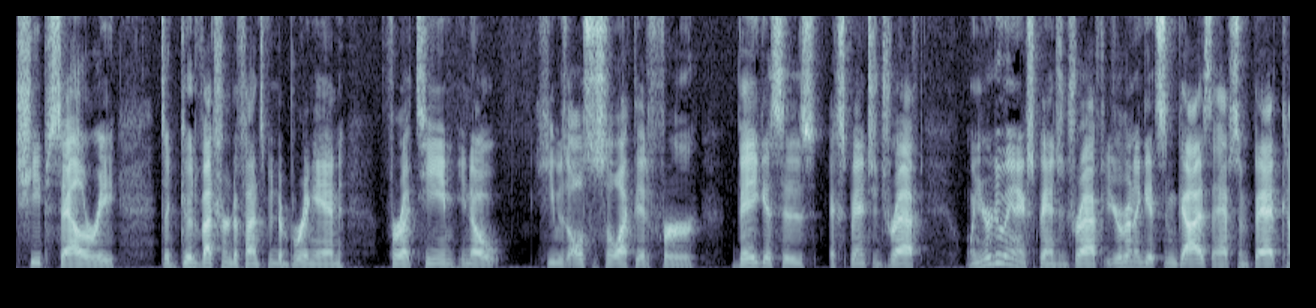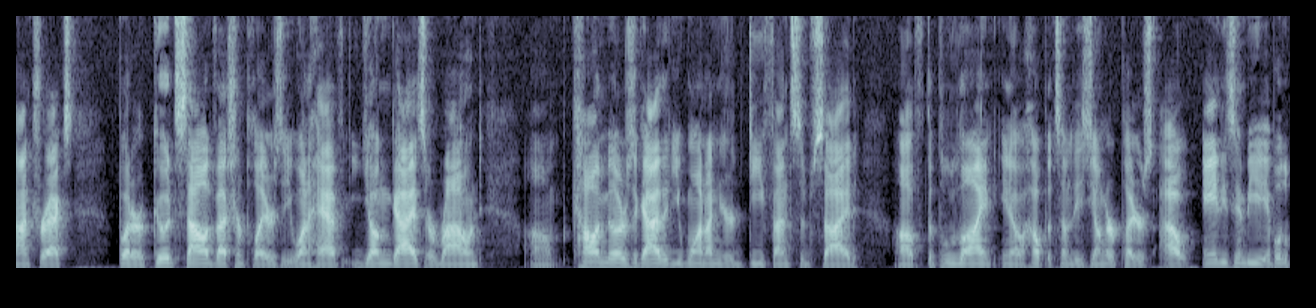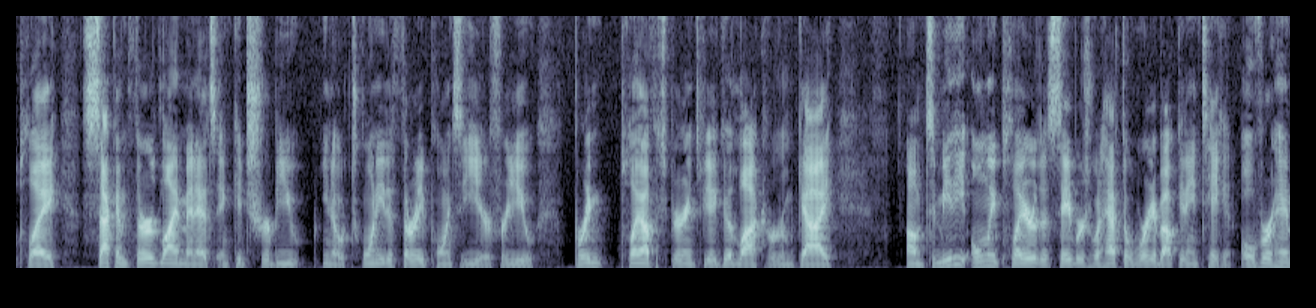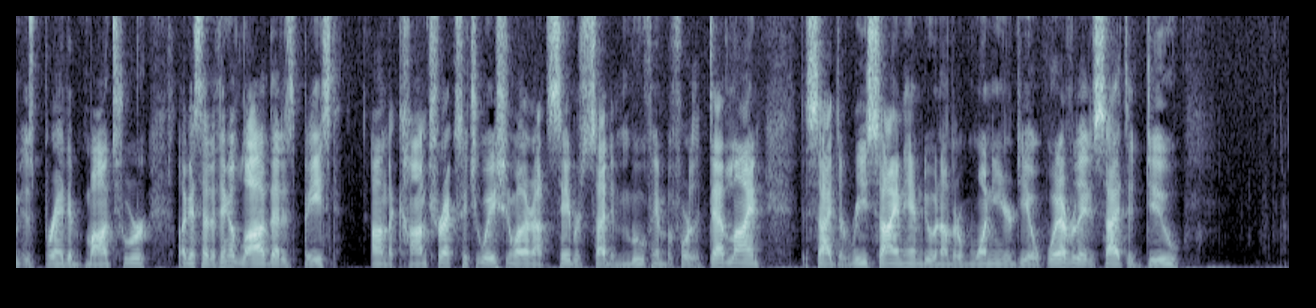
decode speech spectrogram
cheap salary. It's a good veteran defenseman to bring in for a team. You know, he was also selected for Vegas's expansion draft. When you're doing an expansion draft, you're going to get some guys that have some bad contracts, but are good, solid veteran players that you want to have young guys around. Um, Colin Miller is a guy that you want on your defensive side of the blue line, you know, helping some of these younger players out. And he's going to be able to play second, third line minutes and contribute you know, 20 to 30 points a year for you. Bring playoff experience, be a good locker room guy. Um, to me, the only player the Sabres would have to worry about getting taken over him is Brandon Montour. Like I said, I think a lot of that is based on the contract situation, whether or not the Sabres decide to move him before the deadline, decide to re sign him to another one year deal, whatever they decide to do.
